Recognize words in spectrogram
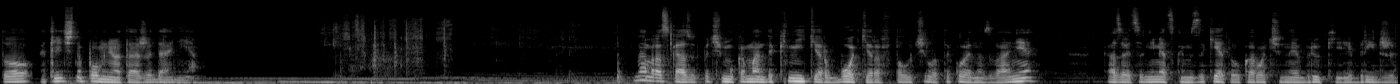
то отлично помню это ожидание. Нам рассказывают, почему команда кникербокеров получила такое название. Оказывается, в немецком языке это укороченные брюки или бриджи.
